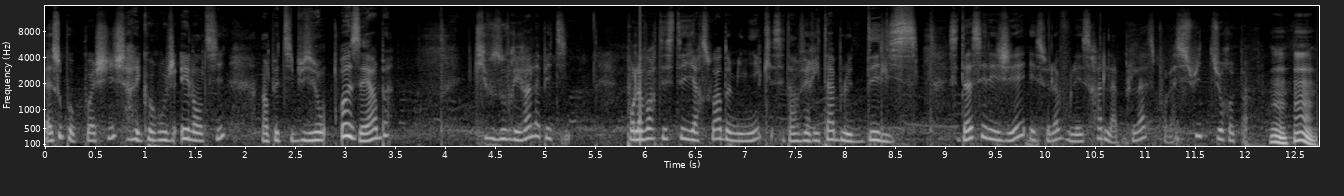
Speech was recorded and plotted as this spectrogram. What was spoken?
la soupe aux pois chiches, haricots rouges et lentilles, un petit bouillon aux herbes qui vous ouvrira l'appétit. Pour l'avoir testé hier soir, Dominique, c'est un véritable délice. C'est assez léger et cela vous laissera de la place pour la suite du repas. Mhm.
